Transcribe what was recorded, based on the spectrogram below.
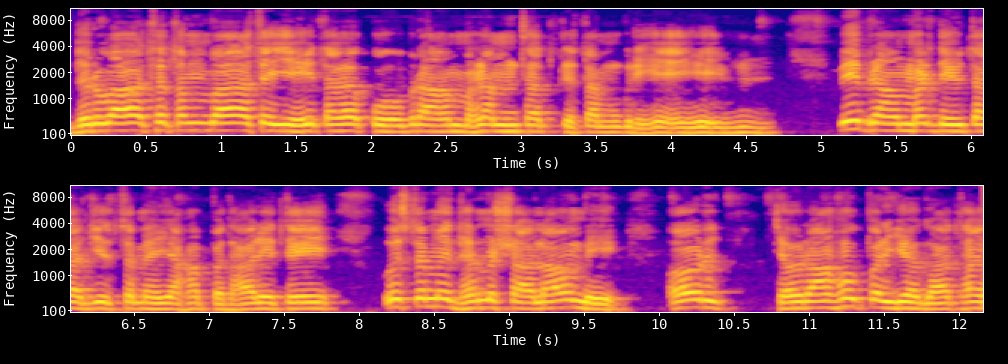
दुर्वास संवास ये को ब्राह्मणम सत्कृतम गृह। वे ब्राह्मण देवता जिस समय यहाँ पधारे थे, उस समय धर्मशालाओं में और चौराहों पर यह गाथा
